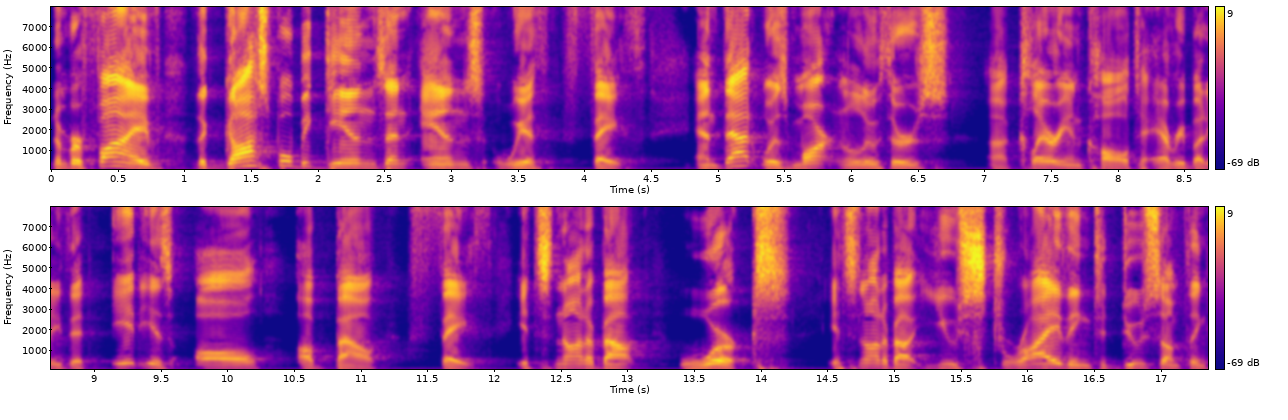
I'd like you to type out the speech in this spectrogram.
Number five, the gospel begins and ends with faith. And that was Martin Luther's uh, clarion call to everybody that it is all about faith. It's not about works. It's not about you striving to do something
